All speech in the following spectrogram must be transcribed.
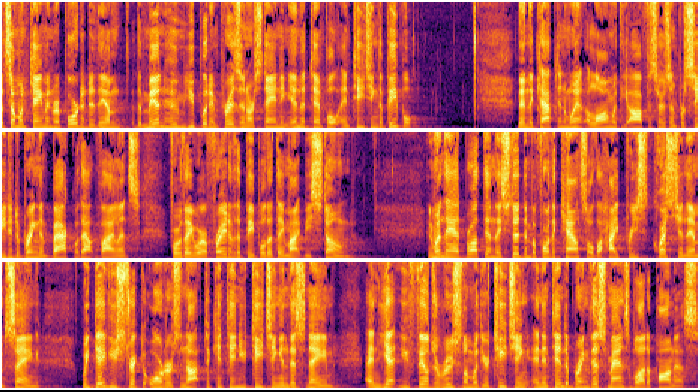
But someone came and reported to them, The men whom you put in prison are standing in the temple and teaching the people. Then the captain went along with the officers and proceeded to bring them back without violence, for they were afraid of the people that they might be stoned. And when they had brought them, they stood them before the council. The high priest questioned them, saying, We gave you strict orders not to continue teaching in this name, and yet you fill Jerusalem with your teaching and intend to bring this man's blood upon us.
